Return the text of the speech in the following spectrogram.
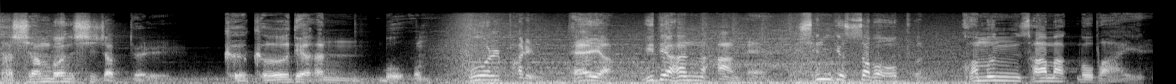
다시 한번 시작될 그 거대한 모험. 9월 8일 대양 위대한 항해 신규 서버 오픈 검은 사막 모바일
